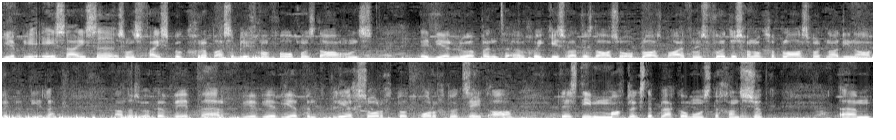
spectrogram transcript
GPS huise is ons Facebook groep. Asseblief gaan volg ons daar. Ons het deurlopend uh, goedjies wat ons daarso opplaas. Baie van ons foto's gaan ook geplaas word na die naweek natuurlik. Dan ons ook 'n webwerf www.pleegsorg.org.za. Dis die maklikste plek om ons te gaan soek. Ehm um,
